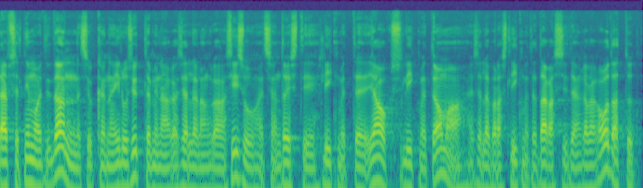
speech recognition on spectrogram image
täpselt niimoodi ta on, niisugune ilus ütlemine, aga sellel on ka sisu, et see on tõesti liikmete jaoks, liikmete oma ja sellepärast liikmete tagasiside on ka väga oodatud.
